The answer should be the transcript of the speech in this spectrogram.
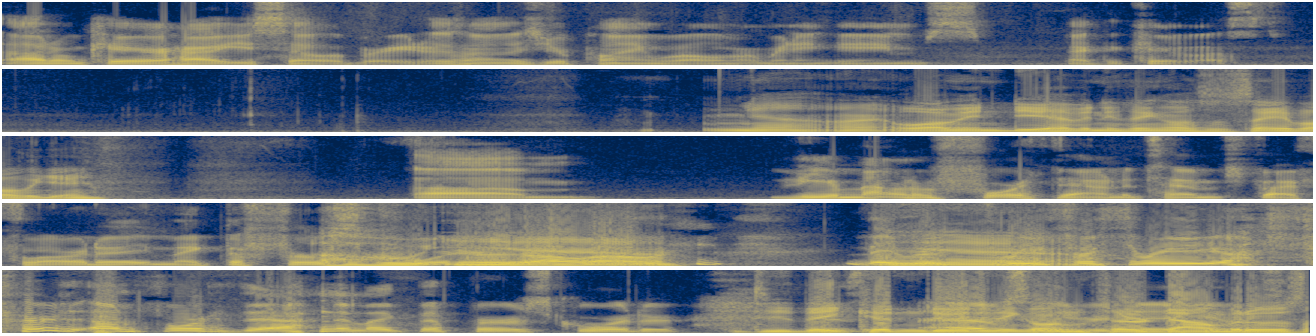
I don't care how you celebrate, as long as you're playing well and we're winning games. I could care less. yeah. All right. Well, I mean, do you have anything else to say about the game? um, the amount of fourth down attempts by Florida in like the first Oh, quarter yeah. alone. They were Yeah. three for three on, first, on fourth down in like the first quarter. Dude, they couldn't do anything on absolutely third down, but it was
